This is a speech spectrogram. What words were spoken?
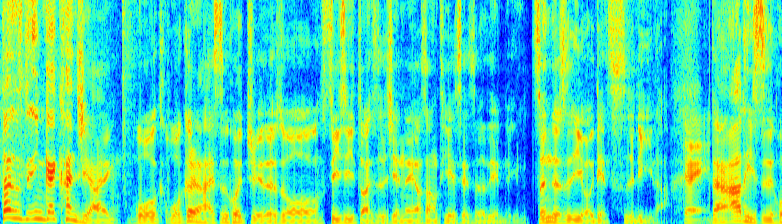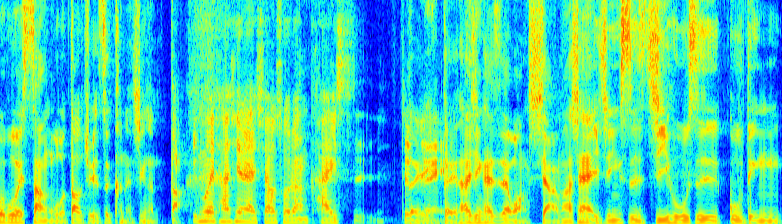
但是应该看起来，我我个人还是会觉得说，CC 短时间内要上 TSS 二点零，真的是有一点吃力啦。对，但 Artis 会不会上，我倒觉得这可能性很大，因为它现在销售量开始，对对，对，对，它已经开始在往下，他现在已经是几乎是固定，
